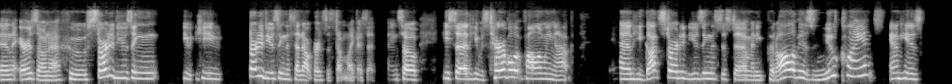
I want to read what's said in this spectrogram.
in Arizona who started using he, he started using the send out card system, like I said. And so he said he was terrible at following up. and he got started using the system and he put all of his new clients and his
